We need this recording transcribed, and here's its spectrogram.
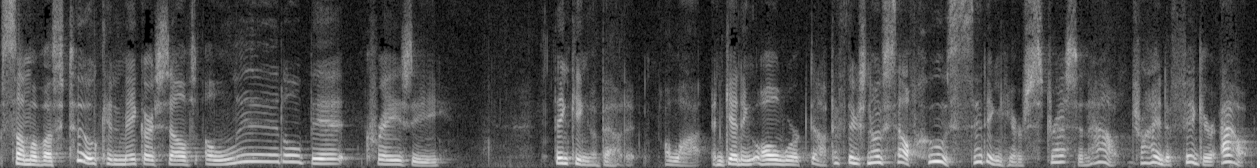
some of us too, can make ourselves a little bit crazy thinking about it a lot and getting all worked up. If there's no self, who's sitting here stressing out, trying to figure out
